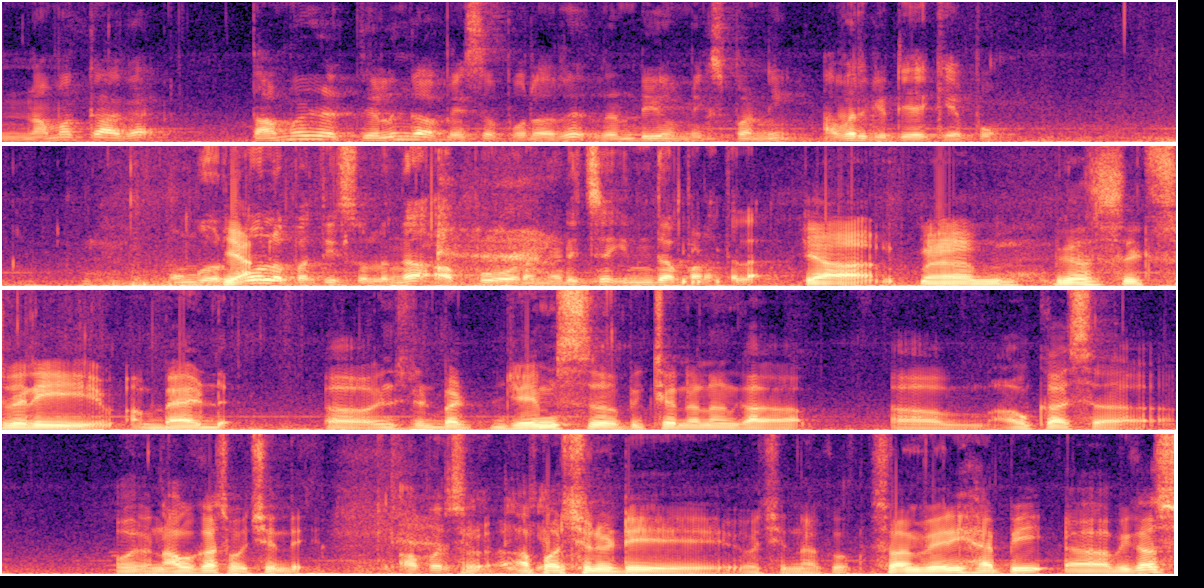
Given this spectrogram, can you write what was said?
நமக்காக தமிழை தெலுங்கா பேச போறாரு ரெண்டையும் மிக்ஸ் பண்ணி அவர்கிட்டயே கேட்போம் உங்க Yeah. ரோலை பத்தி சொல்லுங்க அப்புவோட நடிச்ச இந்த படத்துல Yeah, um, because it's very uh, bad uh, incident, but James uh, picture నాకు అవకాశ అవకాశం వచ్చింది ఆపర్చునిటీ ఆపర్చునిటీ వచ్చింది నాకు so I'm very happy because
